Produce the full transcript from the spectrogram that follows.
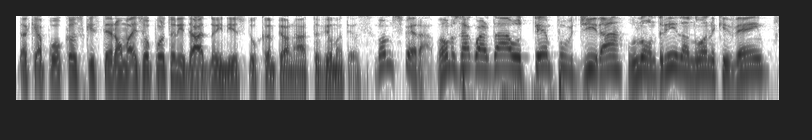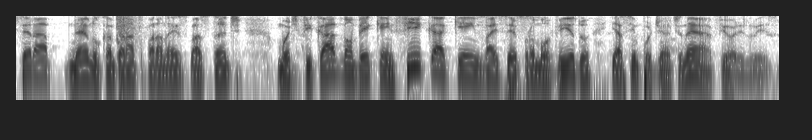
daqui a pouco é os que terão mais oportunidade no início do campeonato, viu, Matheus? Vamos esperar, vamos aguardar, o tempo dirá, o Londrina no ano que vem será, né, no Campeonato Paranaense bastante modificado, vamos ver quem fica, quem vai ser promovido e assim por diante, né, Fiore Luiz?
